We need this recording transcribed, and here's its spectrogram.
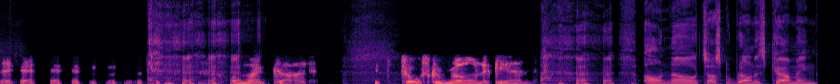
oh my god. It's Torsker Round again. oh no, Toscarone is coming.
